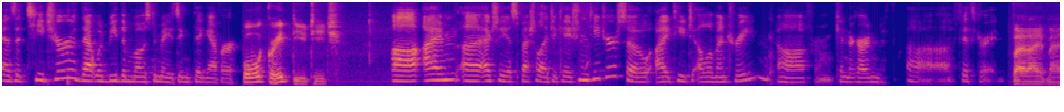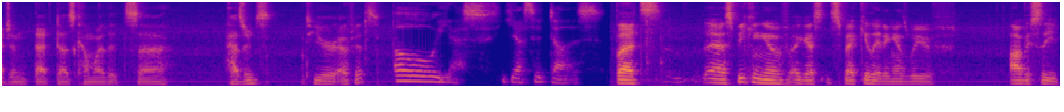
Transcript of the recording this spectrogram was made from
As a teacher, that would be the most amazing thing ever. Well, what grade do you teach? Uh, I'm uh, actually a special education teacher, so I teach elementary uh, from kindergarten to uh, fifth grade. But I imagine that does come with its uh, hazards to your outfits. Oh, yes. Yes, it does. But uh, speaking of, I guess, speculating, as we've obviously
